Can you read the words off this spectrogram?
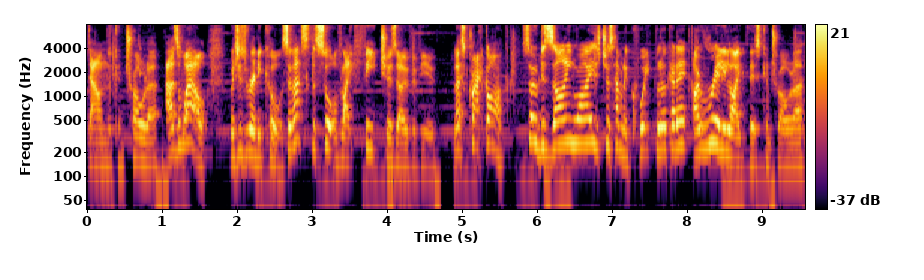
down the controller as well, which is really cool. So that's the sort of like features overview. Let's crack on. So design wise, just having a quick look at it, I really like this controller.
